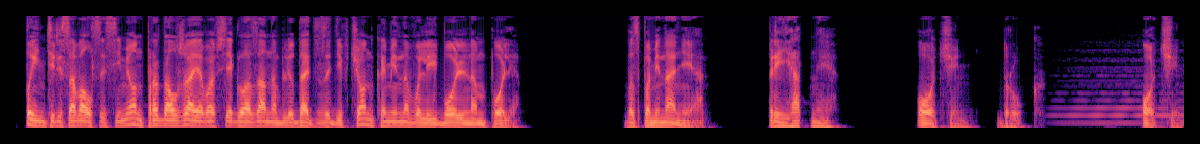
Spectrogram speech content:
— поинтересовался Семен, продолжая во все глаза наблюдать за девчонками на волейбольном поле. Воспоминания. Приятные. Очень, друг. Очень.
